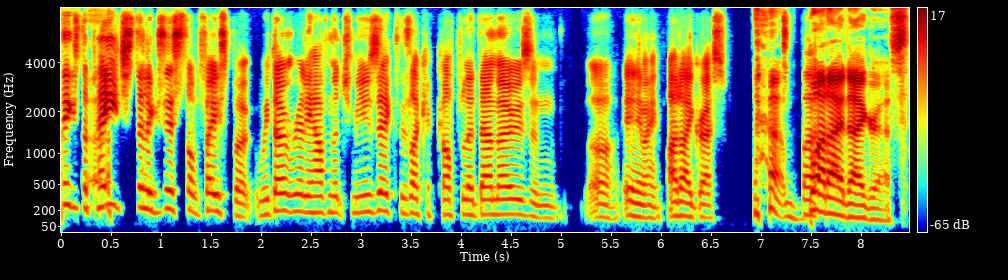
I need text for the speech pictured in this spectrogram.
things the page still exists on Facebook. We don't really have much music. There's like a couple of demos, and oh, anyway, I digress. but, i digress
